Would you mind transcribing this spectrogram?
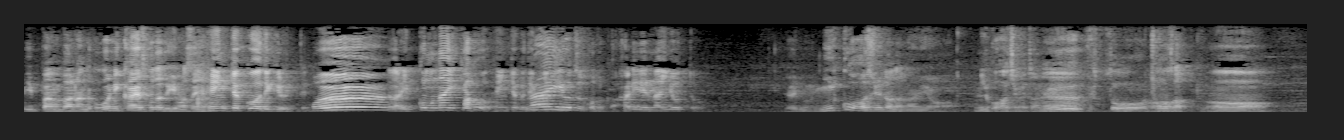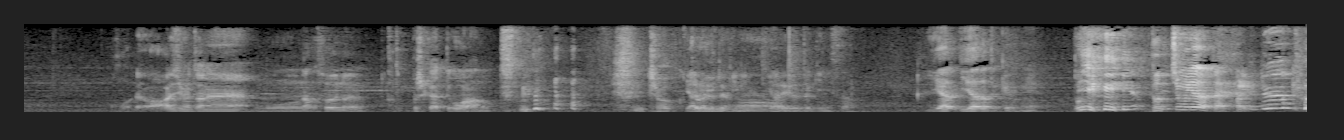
一般版なんでここに返すことはできませんよ。返却はできるって。えだーから1個もないけど返却できるないよってことか。借りれないよっていや今2個始めたんだ何よ2個始めたルねープと超ザップうこれは始めたね。んもうなんかそういうの片っぽしかやってこうなと思って。めちゃくちゃやれるいい時にやれるる時にさ。嫌嫌だったけどね。いやどっちも嫌だったやっぱり。ループ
